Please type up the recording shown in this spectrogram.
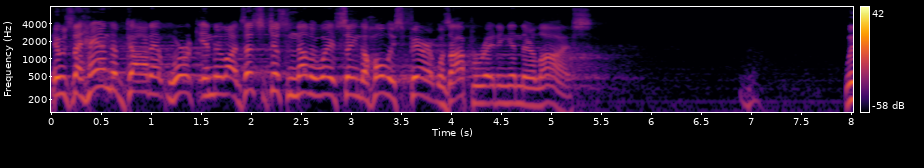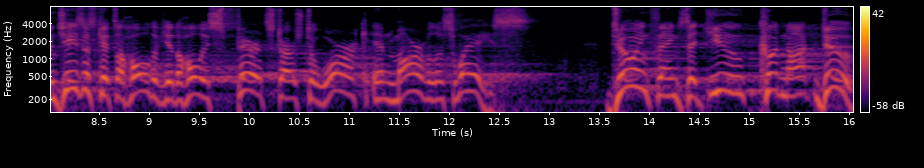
It was the hand of God at work in their lives. That's just another way of saying the Holy Spirit was operating in their lives. When Jesus gets a hold of you, the Holy Spirit starts to work in marvelous ways, doing things that you could not do.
